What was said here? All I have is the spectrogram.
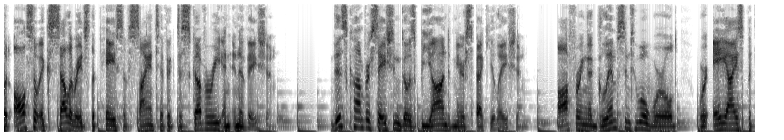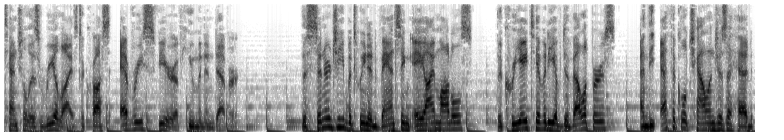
but also accelerates the pace of scientific discovery and innovation. This conversation goes beyond mere speculation, offering a glimpse into a world where AI's potential is realized across every sphere of human endeavor. The synergy between advancing AI models, the creativity of developers, and the ethical challenges ahead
